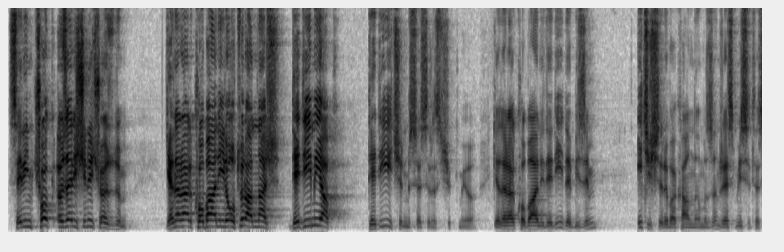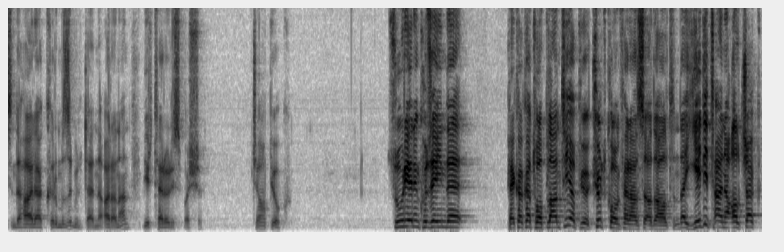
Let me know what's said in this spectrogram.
senin çok özel işini çözdüm. General Kobani ile otur anlaş dediğimi yap dediği için mi sesiniz çıkmıyor? General Kobani dediği de bizim İçişleri Bakanlığımızın resmi sitesinde hala kırmızı bültenle aranan bir terörist başı. Cevap yok. Suriye'nin kuzeyinde PKK toplantı yapıyor Kürt konferansı adı altında. Yedi tane alçak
